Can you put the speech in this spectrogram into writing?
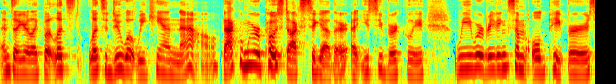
and so you're like, but let's let's do what we can now. Back when we were postdocs together at UC Berkeley, we were reading some old papers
